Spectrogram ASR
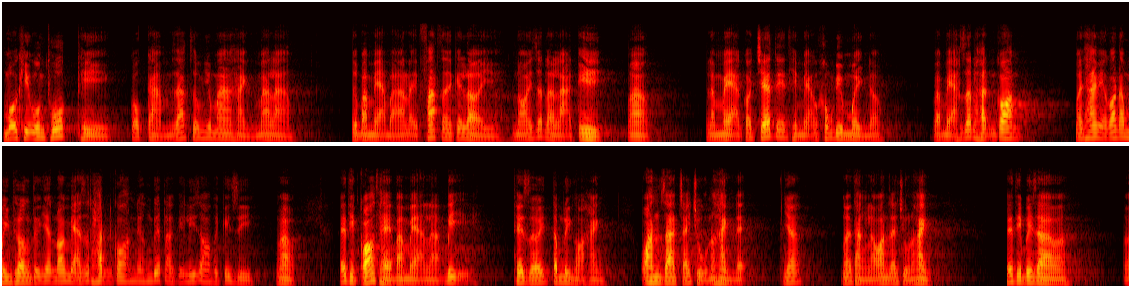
mỗi khi uống thuốc thì có cảm giác giống như ma hành ma làm. Rồi bà mẹ bà lại phát ra cái lời nói rất là lạ kỳ Vâng. là mẹ có chết ấy, thì mẹ cũng không đi mình đâu. Và mẹ rất là hận con. Mà hai mẹ con đang bình thường tự nhiên nói mẹ rất hận con nhưng không biết là cái lý do về cái gì Vâng. thế thì có thể bà mẹ là bị thế giới tâm linh họ hành oan gia trái chủ nó hành đấy nhé nói thẳng là oan gia chủ nó hành. Thế thì bây giờ uh,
